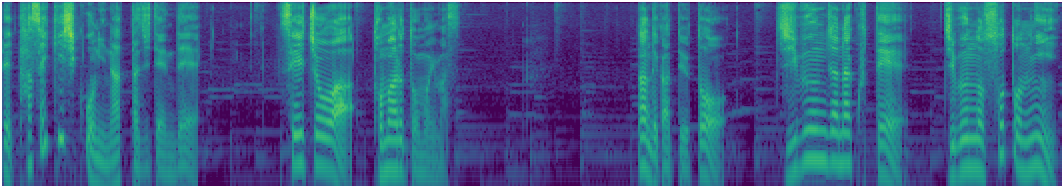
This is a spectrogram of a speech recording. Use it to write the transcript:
で多責思考になった時点で成長は止まると思います。なんでかっていうと自分じゃなくて自分の外に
